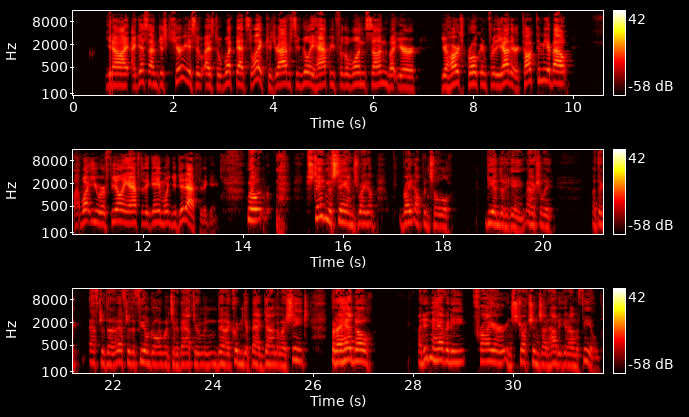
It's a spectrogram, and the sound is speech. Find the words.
you know, I, I, guess I'm just curious as to what that's like because you're obviously really happy for the one son, but your your heart's broken for the other. Talk to me about what you were feeling after the game, what you did after the game. Well, stayed in the stands right up right up until the end of the game. Actually, I think after the after the field goal, I went to the bathroom, and then I couldn't get back down to my seat. But I had no, I didn't have any prior instructions on how to get on the field.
